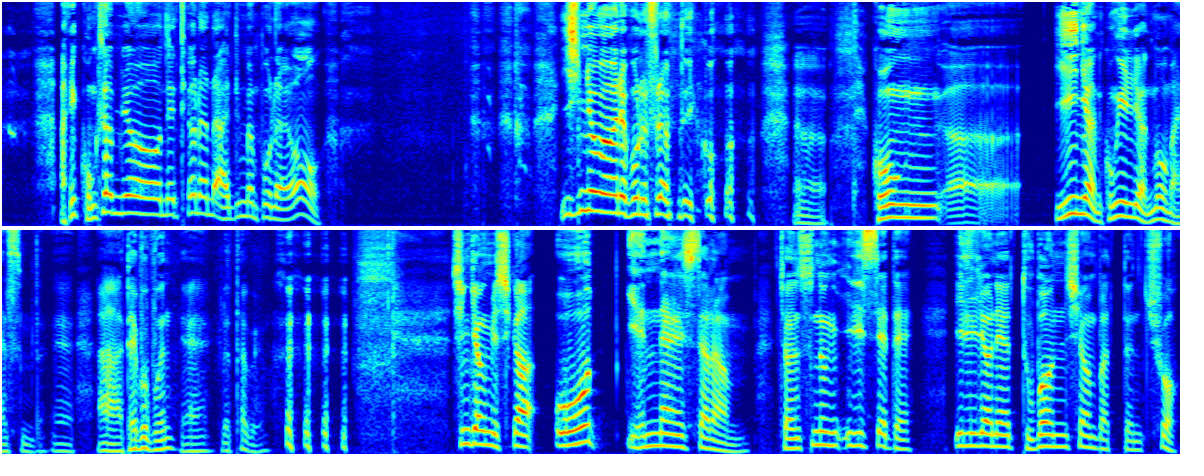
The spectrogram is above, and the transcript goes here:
아니, 03년에 태어난 아들만 보나요? 20년 만에 보는 사람도 있고, 어, 0, 어, 2년, 01년, 뭐 많습니다. 예. 아, 대부분, 예, 그렇다고요. 신경미 씨가 옷 옛날 사람, 전 수능 1세대, 1년에 두 번 시험 봤던 추억,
